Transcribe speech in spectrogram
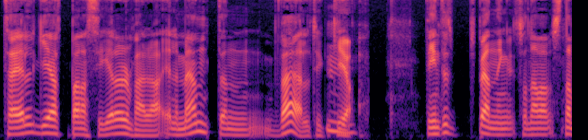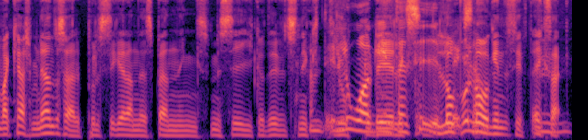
Telge att balansera de här elementen väl, tycker Mm. jag. Det är inte spänning som snabba, cash, men det är ändå så här pulserande spänningsmusik och det är snyggt det är gjort. och det är lågintensiv, låg- liksom. Lågintensivt, exakt. Mm.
